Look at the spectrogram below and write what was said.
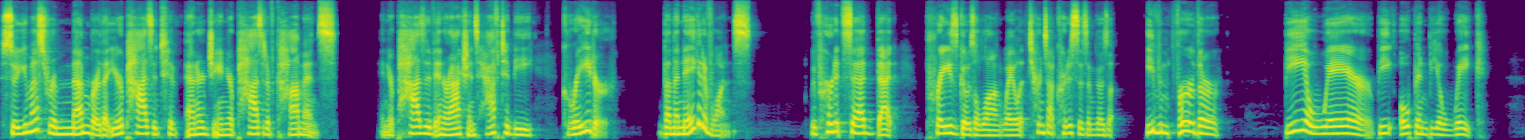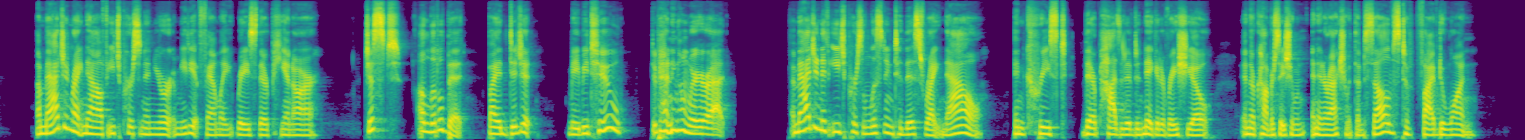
So you must remember that your positive energy and your positive comments and your positive interactions have to be greater than the negative ones. We've heard it said that praise goes a long way. Well, it turns out criticism goes even further. Be aware, be open, be awake. Imagine right now if each person in your immediate family raised their PNR just a little bit by a digit, maybe two, depending on where you're at. Imagine if each person listening to this right now increased their positive to negative ratio in their conversation and interaction with themselves to five to one,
